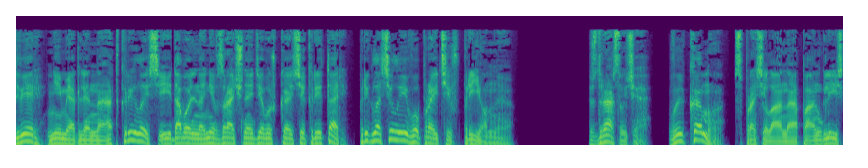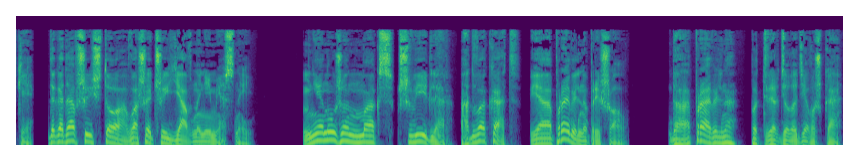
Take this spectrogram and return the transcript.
Дверь немедленно открылась, и довольно невзрачная девушка-секретарь пригласила его пройти в приемную. «Здравствуйте. Вы к кому?» — спросила она по-английски, догадавшись, что вошедший явно не местный. «Мне нужен Макс Швидлер, адвокат. Я правильно пришел?» «Да, правильно», — подтвердила девушка.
